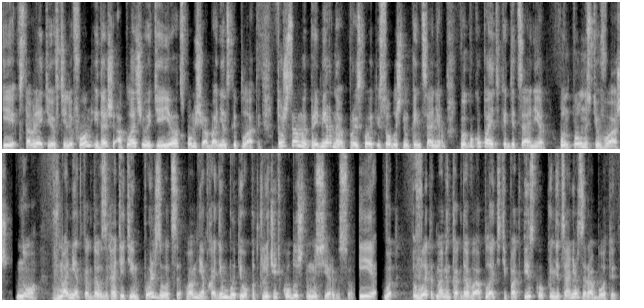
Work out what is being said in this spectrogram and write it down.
и вставляете ее в телефон, и дальше оплачиваете ее с помощью абонентской платы. То же самое примерно происходит и с облачным кондиционером. Вы покупаете кондиционер, он полностью ваш, но в момент, когда вы захотите им пользоваться, вам необходимо будет его подключить к облачному сервису. И вот в этот момент, когда вы оплатите подписку, кондиционер заработает.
